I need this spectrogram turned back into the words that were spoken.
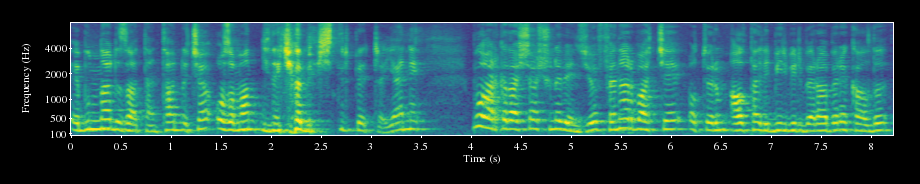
E bunlar da zaten tanrıça. O zaman yine Kabe eşittir Petra. Yani bu arkadaşlar şuna benziyor. Fenerbahçe atıyorum Altay'la 1-1 berabere kaldı.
